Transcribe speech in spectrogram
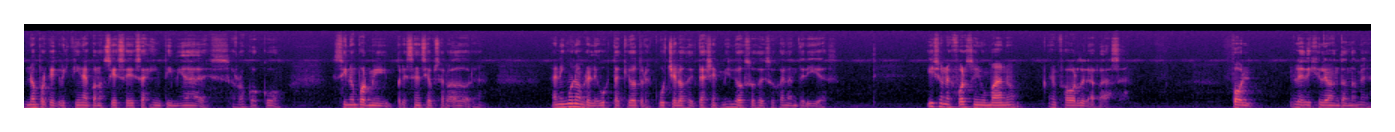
no porque Cristina conociese esas intimidades, rococó, sino por mi presencia observadora. A ningún hombre le gusta que otro escuche los detalles melosos de sus galanterías. Hice un esfuerzo inhumano en favor de la raza. Paul, le dije levantándome,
